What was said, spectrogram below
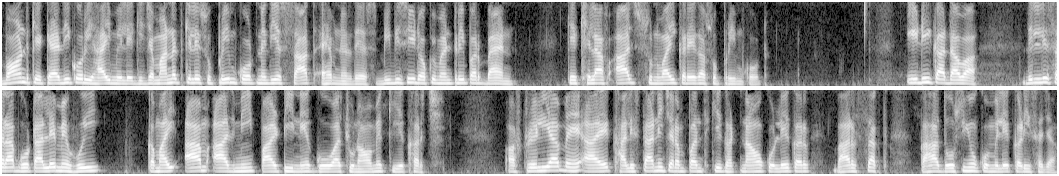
बॉन्ड के कैदी को रिहाई मिलेगी। जमानत के लिए सुप्रीम कोर्ट ने दिए सात अहम निर्देश। बीबीसी डॉक्यूमेंट्री पर बैन के खिलाफ आज सुनवाई करेगा सुप्रीम कोर्ट। ईडी का दावा, दिल्ली शराब घोटाले में हुई कमाई। आम आदमी पार्टी ने गोवा चुनाव में किए खर्च। ऑस्ट्रेलिया में आए खालिस्तानी चरमपंथ की घटनाओं को लेकर भारत सख्त, कहा दोषियों को मिले कड़ी सजा।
